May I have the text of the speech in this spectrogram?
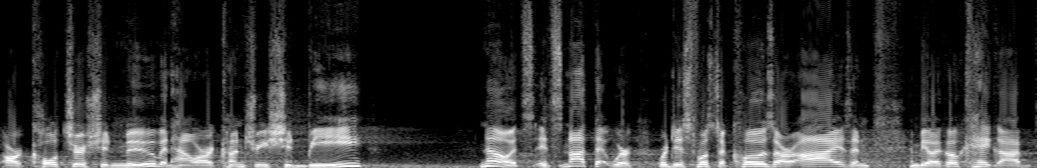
our culture should move and how our country should be. No, it's, it's not that we're, we're just supposed to close our eyes and, and be like, okay, God,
